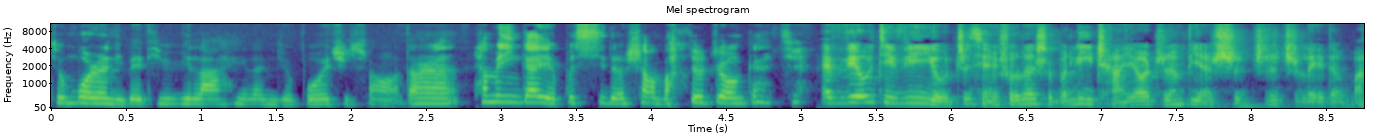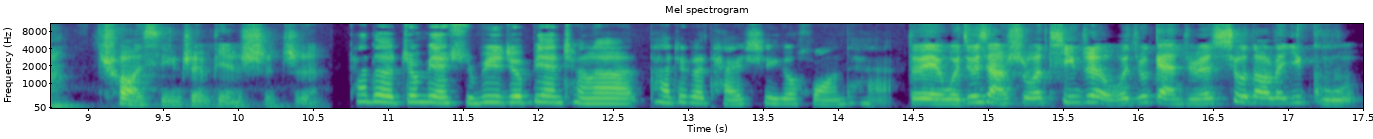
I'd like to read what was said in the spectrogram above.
就默认你被 TVB 拉黑了，你就不会去上了。当然，他们应该也不稀得上吧，就这种感觉。哎，ViuTV 有之前说的什么立场要争辩实质之类的吗？创新针砭时事。它的争砭时弊就变成了他这个台是一个黄台，对，我就想说，听着我就感觉嗅到了一股。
